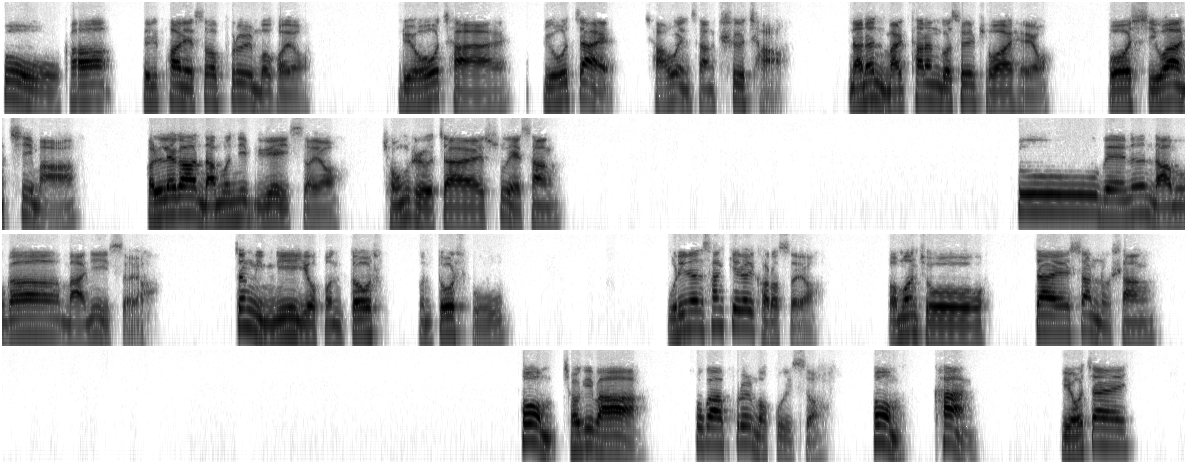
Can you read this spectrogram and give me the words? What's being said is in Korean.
소가 들판에서 풀을 먹어요. 刘在 료짤 자오엔상 치草 나는 말 타는 것을 좋아해요. 我喜欢骑马 벌레가 나뭇잎 위에 있어요. 虫子在树叶上 숲에는 나무가 많이 있어요. 森林里有很多很多树 우리는 산길을 걸었어요. 我们走在山路上 톰, 저기 봐. 소가 풀을 먹고 있어. 톰, 칸, 留在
